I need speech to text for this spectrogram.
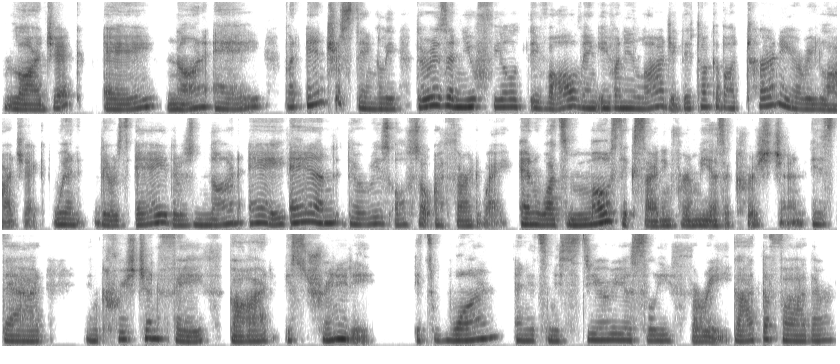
logic A, non A. But interestingly, there is a new field evolving even in logic. They talk about ternary logic when there's A, there's non A, and there is also a third way. And what's most exciting for me as a Christian is that in Christian faith, God is Trinity. It's one and it's mysteriously three God the Father,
